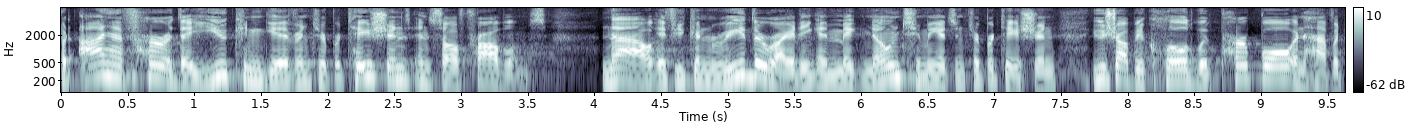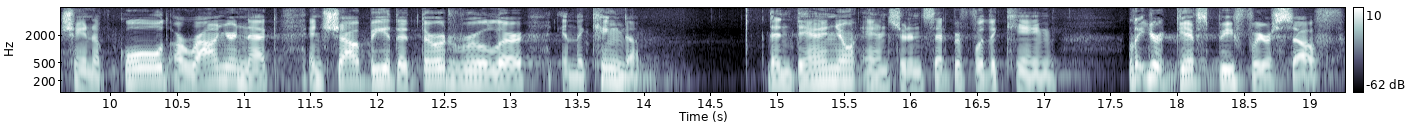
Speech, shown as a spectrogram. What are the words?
But I have heard that you can give interpretations and solve problems. Now, if you can read the writing and make known to me its interpretation, you shall be clothed with purple and have a chain of gold around your neck, and shall be the third ruler in the kingdom. Then Daniel answered and said before the king, Let your gifts be for yourself,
